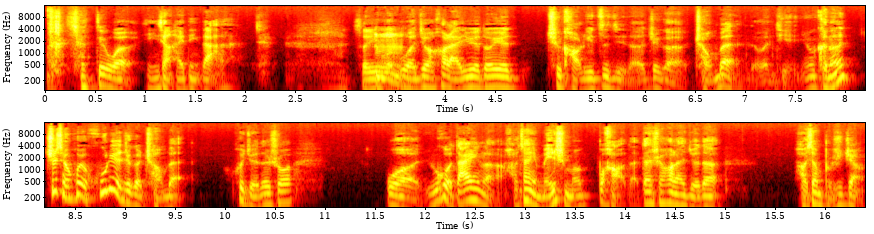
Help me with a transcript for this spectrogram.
就对我影响还挺大的，所以我、我就后来越多越去考虑自己的这个成本的问题，因为可能之前会忽略这个成本，会觉得说我如果答应了，好像也没什么不好的，但是后来觉得好像不是这样。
